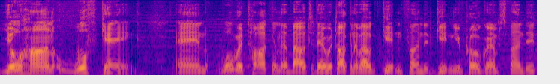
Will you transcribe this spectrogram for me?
Johann Wolfgang. And what we're talking about today, we're talking about getting funded, getting your programs funded.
